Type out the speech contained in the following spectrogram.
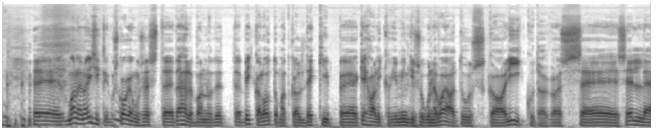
eh, ma olen isiklikust kogemusest eh, tähele pannud, et pikal automatkal tekib eh, kehal ikkagi mingisugune vajadus ka liikuda, kas selle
